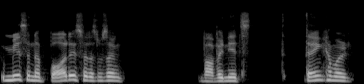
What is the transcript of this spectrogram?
Und wir sind ein paar, so, dass wir sagen, boah, wenn jetzt, denk einmal,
